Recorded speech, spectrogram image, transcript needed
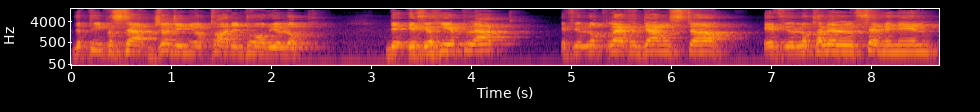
the people start judging you according to how you look. The, if your hair flat, if you look like a gangster, if you look a little feminine,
